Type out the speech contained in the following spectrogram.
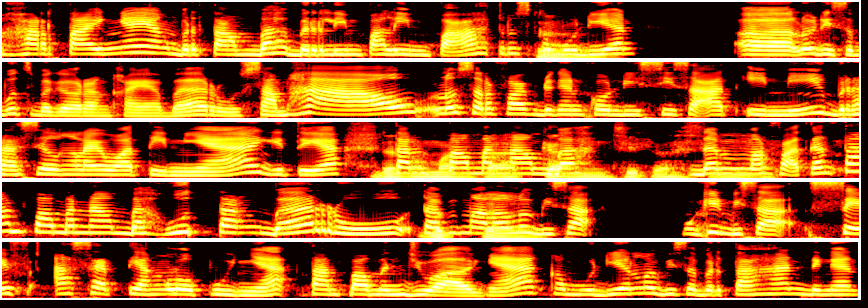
hartanya yang bertambah berlimpah-limpah terus Betul. kemudian eh, lo disebut sebagai orang kaya baru somehow lo survive dengan kondisi saat ini berhasil ngelewatinnya gitu ya dan Tanpa memanfaatkan situasinya. dan memanfaatkan tanpa menambah hutang baru tapi malah lo bisa mungkin bisa save aset yang lo punya tanpa menjualnya, kemudian lo bisa bertahan dengan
